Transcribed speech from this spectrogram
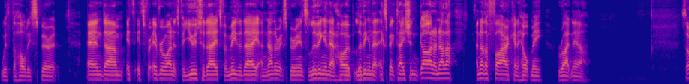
with the Holy Spirit and um, it's it's for everyone. It's for you today. It's for me today. Another experience, living in that hope, living in that expectation. God, another another fire can help me right now. So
